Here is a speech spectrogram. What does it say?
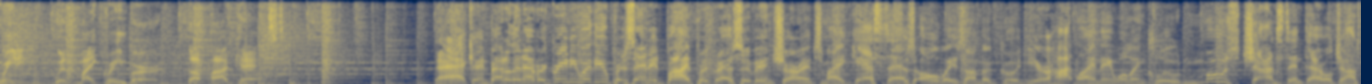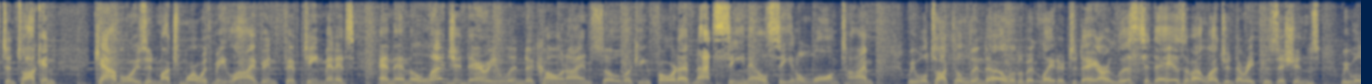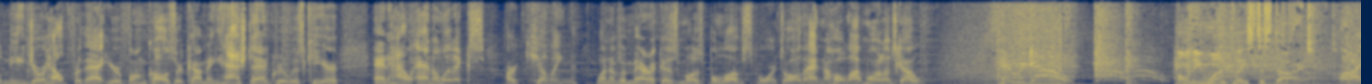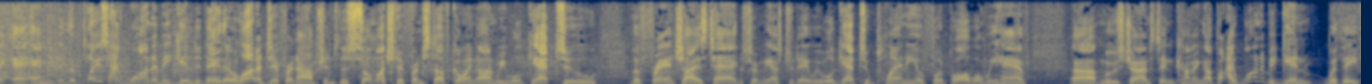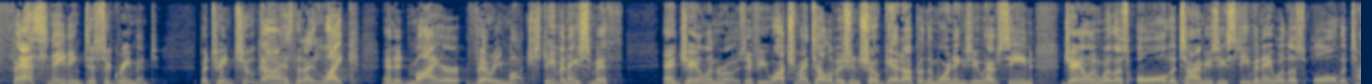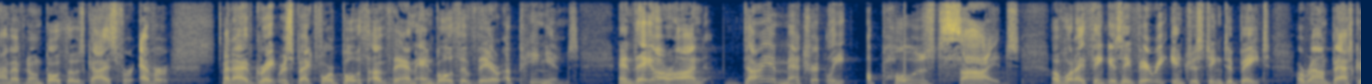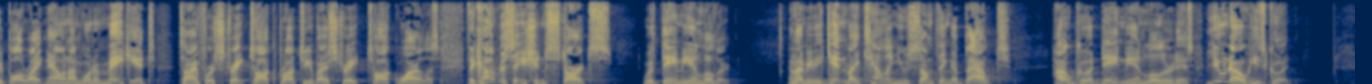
Greeny with Mike Greenberg, the podcast. Back and better than ever, Greeny with you, presented by Progressive Insurance. My guests, as always, on the Goodyear Hotline, they will include Moose Johnston, Daryl Johnston talking Cowboys and much more with me live in 15 minutes, and then the legendary Linda Cohn. I am so looking forward. I've not seen LC in a long time. We will talk to Linda a little bit later today. Our list today is about legendary positions. We will need your help for that. Your phone calls are coming. Hashtag crew is here, and how analytics are killing one of America's most beloved sports. All that and a whole lot more. Let's go. Here we go! Only one place to start. All right, and, and, the place I want to begin today, there are a lot of different options. There's so much different stuff going on. We will get to the franchise tags from yesterday. We will get to plenty of football when we have uh, Moose Johnston coming up. But I want to begin with a fascinating disagreement between two guys that I like and admire very much Stephen A. Smith and Jalen Rose. If you watch my television show Get Up in the Mornings, you have seen Jalen with us all the time. You see Stephen A with us all the time. I've known both those guys forever, and I have great respect for both of them and both of their opinions. And they are on diametrically opposed sides of what I think is a very interesting debate around basketball right now. And I'm going to make it time for Straight Talk, brought to you by Straight Talk Wireless. The conversation starts with Damian Lillard. And let me begin by telling you something about how good Damian Lillard is. You know he's good.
